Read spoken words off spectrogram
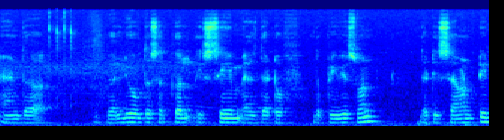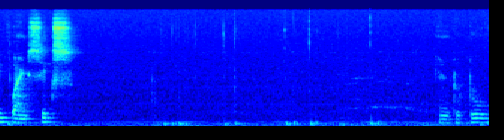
And the value of the circle is same as that of the previous one. That is 17.6 into 2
